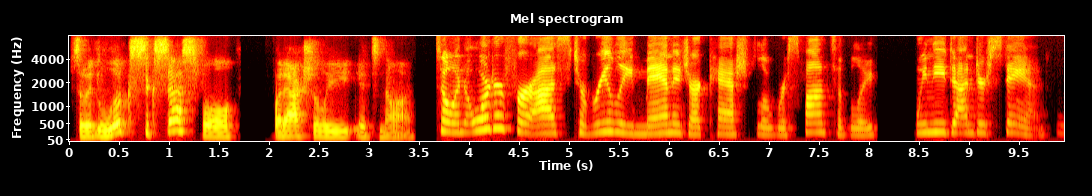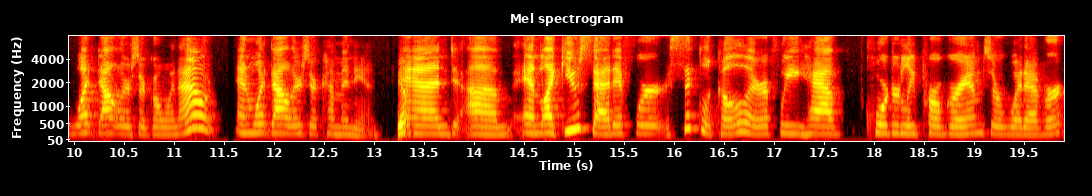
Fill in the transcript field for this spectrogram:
So it looks successful, but actually it's not. So, in order for us to really manage our cash flow responsibly, we need to understand what dollars are going out and what dollars are coming in. Yep. And um, and like you said, if we're cyclical or if we have quarterly programs or whatever,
